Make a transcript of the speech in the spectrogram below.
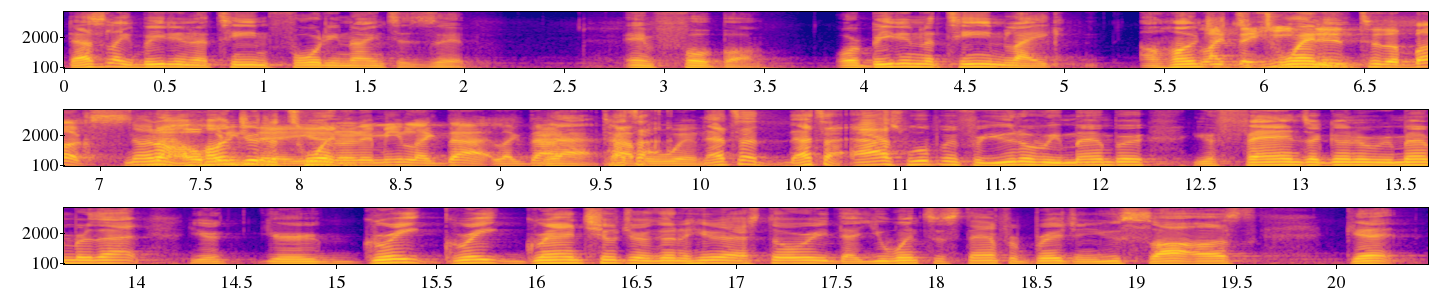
that's like beating a team forty nine to zip in football, or beating a team like hundred Like the to Heat twenty. did to the Bucks. No, no, that opening 100 to day, You know what I mean? Like that. Like that Yeah, type that's of a, win. That's a that's an ass whooping for you to remember. Your fans are gonna remember that. Your your great great grandchildren are gonna hear that story that you went to Stamford Bridge and you saw us get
